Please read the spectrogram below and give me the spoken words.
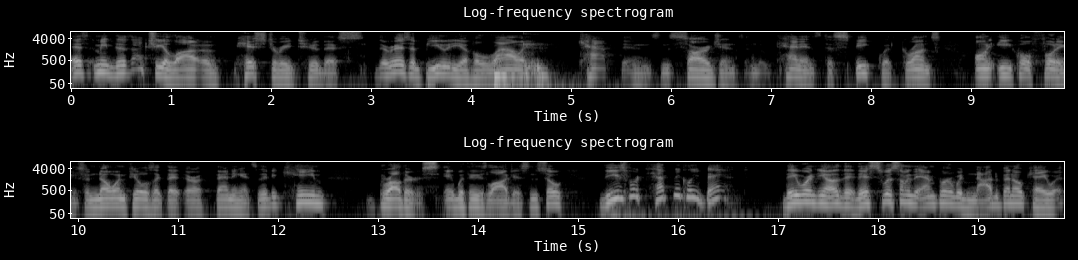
I mean, there's actually a lot of history to this. There is a beauty of allowing captains and sergeants and lieutenants to speak with grunts on equal footing, so no one feels like they, they're offending it. So they became brothers within these lodges, and so these were technically banned. They were, you know, th- this was something the emperor would not have been okay with.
